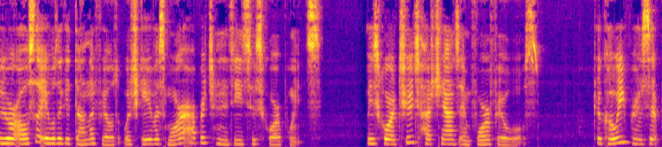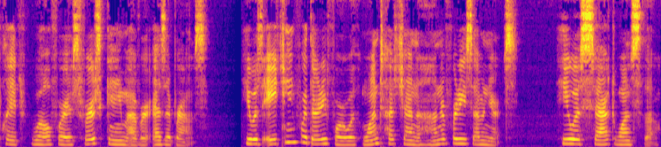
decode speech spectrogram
We were also able to get down the field, which gave us more opportunities to score points. We scored two touchdowns and four field goals. Jacoby Brissett played well for his first game ever as a Browns. He was 18 for 34 with one touchdown and 147 yards. He was sacked once though.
